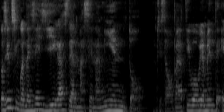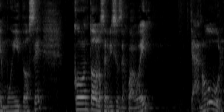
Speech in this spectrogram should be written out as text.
256 GB de almacenamiento. Sistema operativo, obviamente, EMUI 12. Con todos los servicios de Huawei. Ya no Google.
